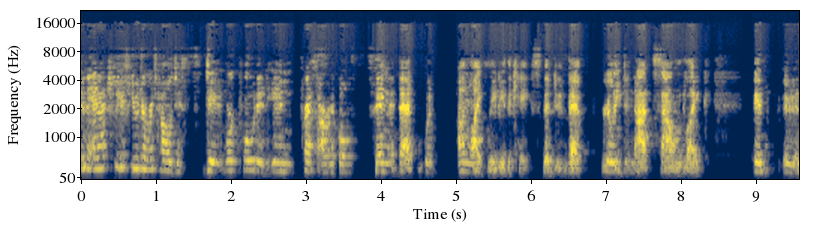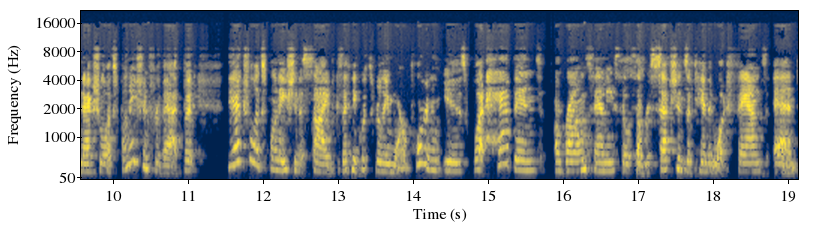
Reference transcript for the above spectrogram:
and actually a few dermatologists did were quoted in press articles saying that that would unlikely be the case. That that really did not sound like an actual explanation for that. But the actual explanation aside, because I think what's really more important is what happened around Sammy Sosa, receptions of him, and what fans and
